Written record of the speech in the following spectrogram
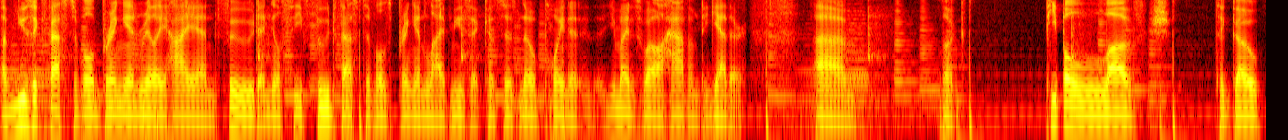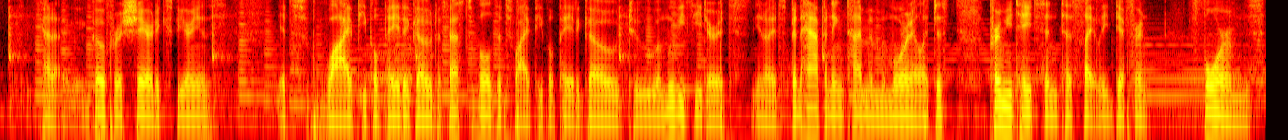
a music festival bring in really high end food, and you'll see food festivals bring in live music because there's no point. In, you might as well have them together. Um, look, people love sh- to go, kind of go for a shared experience. It's why people pay to go to festivals. It's why people pay to go to a movie theater. It's you know it's been happening time immemorial. It just permutates into slightly different forms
